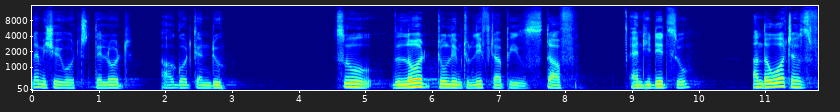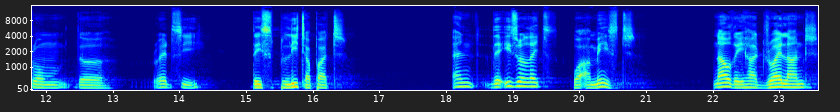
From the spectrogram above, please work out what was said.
let me show you what the Lord our God can do. So the Lord told him to lift up his staff, and he did so. And the waters from the Red Sea, they split apart. And the Israelites were amazed. Now they had dry land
